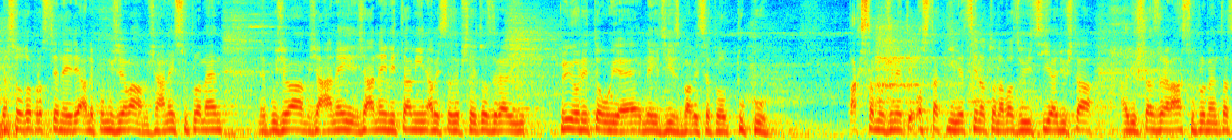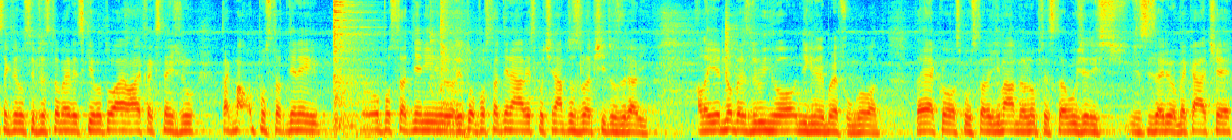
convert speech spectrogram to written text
Bez toho to prostě nejde a nepomůže vám žádný suplement, nepomůže vám žádný, žádný vitamin, abyste zlepšili to zdraví. Prioritou je nejdřív zbavit se toho tuku. Pak samozřejmě ty ostatní věci na to navazující, ať už ta, ať už ta zdravá suplementace, kterou si představuje vždycky o to Life Extensionu, tak má opodstatněný, opodstatněný, je to opodstatněná věc, počíná to zlepší to zdraví. Ale jedno bez druhého nikdy nebude fungovat. To je jako spousta lidí má milnou představu, že, když, že si zajde do mekáče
